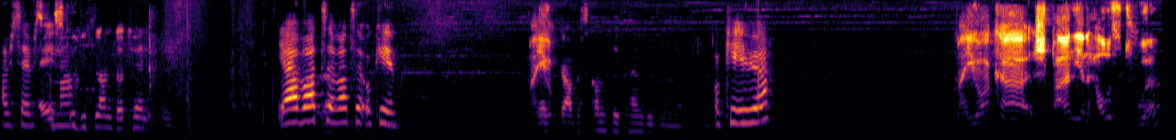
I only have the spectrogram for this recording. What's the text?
habe ich selbst Ey, ist gemacht. gut, ich lande dort hinten. Ja, warte, Ja. warte, okay. Ich glaube, es kommt hier kein Gegner mehr. Okay, hör. Mallorca, Spanien Haustour.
